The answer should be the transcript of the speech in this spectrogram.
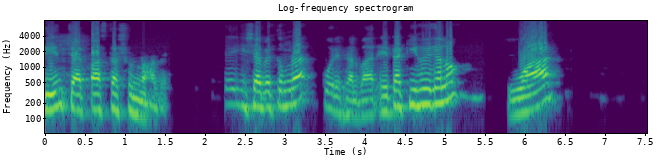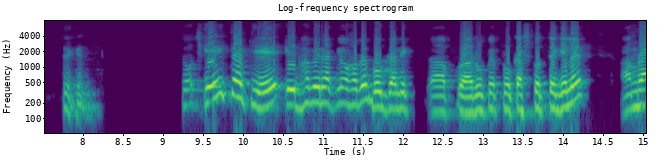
তিন, চার, পাঁচটা শূন্য হবে। এই হিসাবে তোমরা করে ফেলবা। আর এটা কি হয়ে গেল? Watt second. তো এইটাকে এইভাবে রাখলেও হবে, বৈজ্ঞানিক রূপে প্রকাশ করতে গেলে আমরা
